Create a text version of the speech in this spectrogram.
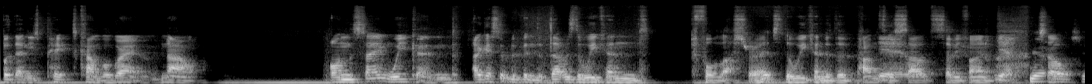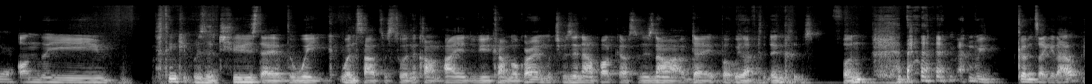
but then he's picked Campbell Graham. Now, on the same weekend, I guess it would have been that, that was the weekend before last, right? It's the weekend of the Panthers Yeah. South semi final. Yeah. Yeah, so was, yeah. on the, I think it was a Tuesday of the week when South was still in the comp, I interviewed Campbell Graham, which was in our podcast and is now out of date, but we left it in because it was fun and we couldn't take it out.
